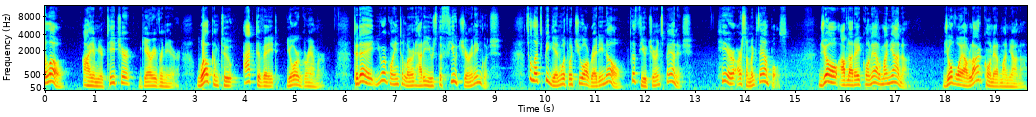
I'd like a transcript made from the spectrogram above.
I am your teacher, Gary Vernier. Welcome to Activate Your Grammar. Today, you are going to learn how to use the future in English. So let's begin with what you already know, the future in Spanish. Here are some examples. Yo hablaré con él mañana. Yo voy a hablar con él mañana.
